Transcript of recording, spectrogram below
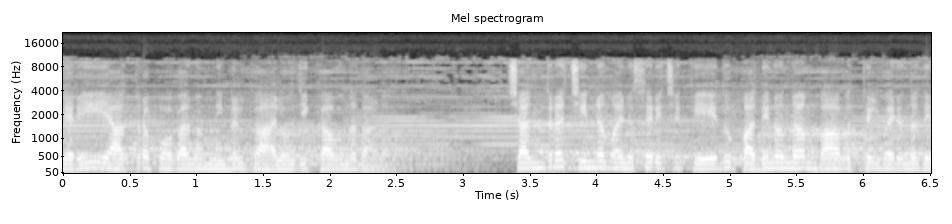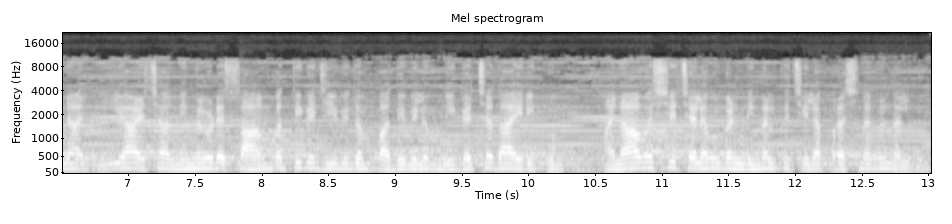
ചെറിയ യാത്ര പോകാനും നിങ്ങൾക്ക് ആലോചിക്കാവുന്നതാണ്. ചന്ദ്രചിഹ്നം അനുസരിച്ച് കേതു പതിനൊന്നാം ഭാവത്തിൽ വരുന്നതിനാൽ ഈ ആഴ്ച നിങ്ങളുടെ സാമ്പത്തിക ജീവിതം പതിവിലും മികച്ചതായിരിക്കും. അനാവശ്യ ചെലവുകൾ നിങ്ങൾക്ക് ചില പ്രശ്നങ്ങൾ നൽകും.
